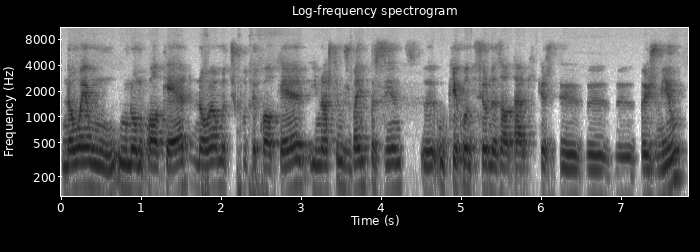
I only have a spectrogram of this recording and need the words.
Não é um, um, nome qualquer, não é uma disputa qualquer, e nós temos bem presente uh, o que aconteceu nas autárquicas de, de, de 2000, um, uh,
